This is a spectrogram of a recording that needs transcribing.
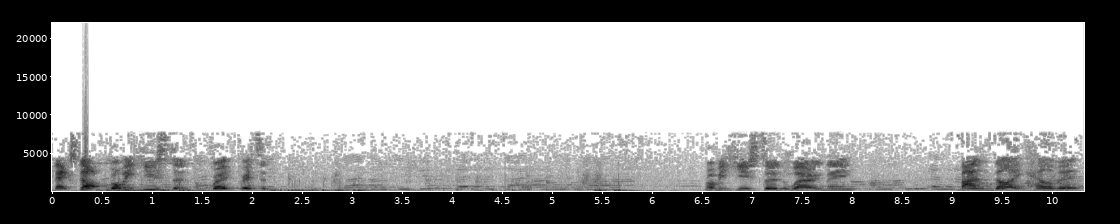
Next up, Robbie Houston from Great Britain. Robbie Houston wearing the Van Dyke helmet.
